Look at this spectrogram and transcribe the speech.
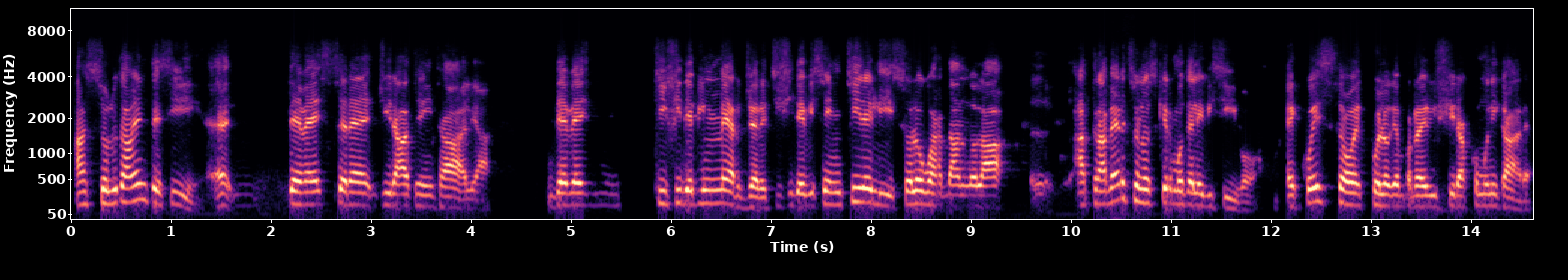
Assolutamente sì, eh, deve essere girato in Italia, deve, ti ci devi immergere, ti ci devi sentire lì solo guardandola eh, attraverso uno schermo televisivo e questo è quello che vorrei riuscire a comunicare.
